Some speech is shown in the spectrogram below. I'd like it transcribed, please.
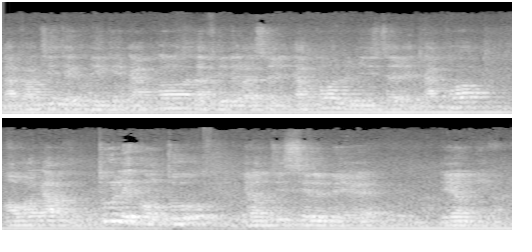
La partie technique est d'accord, la fédération est d'accord, le ministère est d'accord. On regarde tous les contours et on dit c'est le meilleur et on y va.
